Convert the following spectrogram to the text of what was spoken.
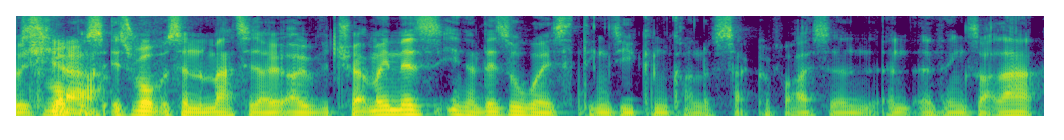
it's Yeah. Robertson, it's Robertson and Matip o- over Trent. I mean, there's you know there's always things you can kind of sacrifice and, and, and things like that.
